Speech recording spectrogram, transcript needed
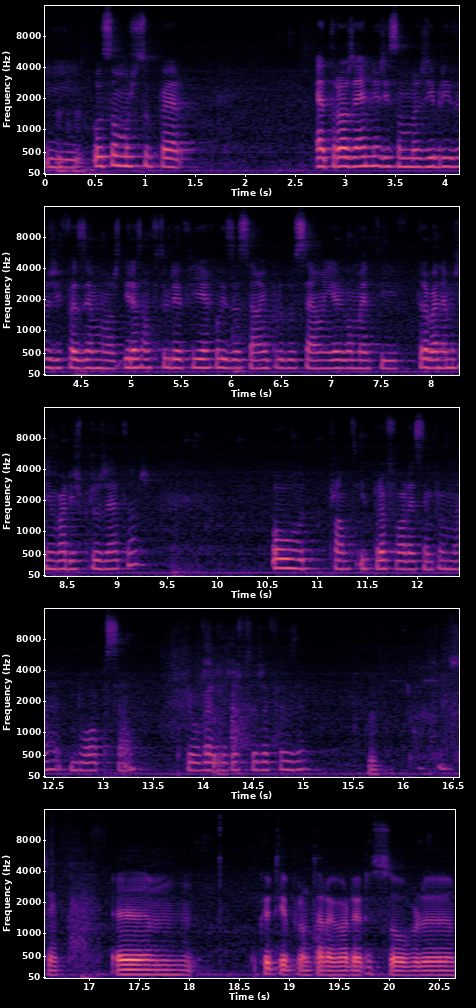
E ou somos super heterogéneos e somos híbridos e fazemos direção de fotografia, realização e produção e argumento e trabalhamos em vários projetos. Ou, pronto, ir para fora é sempre uma boa opção, porque eu vejo as pessoas a fazer. Sim. Hum, o que eu te ia perguntar agora era sobre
